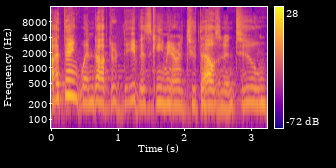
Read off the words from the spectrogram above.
I think when Dr. Davis came here in 2002,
